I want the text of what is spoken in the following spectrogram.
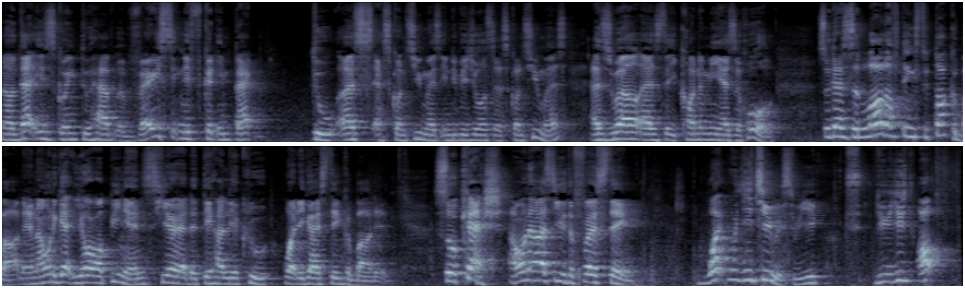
Now that is going to have a very significant impact to us as consumers, individuals as consumers, as well as the economy as a whole. So there's a lot of things to talk about, and I want to get your opinions here at the Teh Halia crew. What do you guys think about it? So Cash, I want to ask you the first thing. What would you choose? Would you you, you opt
